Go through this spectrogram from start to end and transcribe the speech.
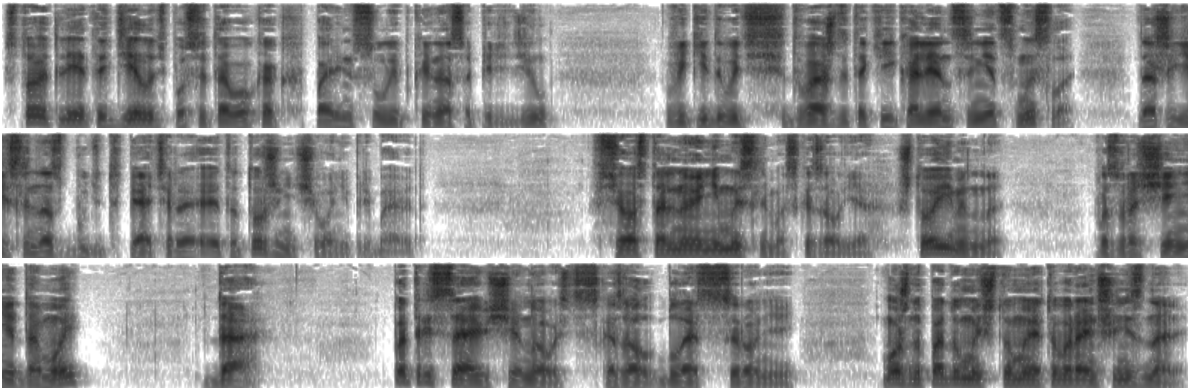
Стоит ли это делать после того, как парень с улыбкой нас опередил? Выкидывать дважды такие коленцы нет смысла. Даже если нас будет пятеро, это тоже ничего не прибавит. «Все остальное немыслимо», — сказал я. «Что именно? Возвращение домой?» «Да». «Потрясающая новость», — сказал Блэс с иронией. «Можно подумать, что мы этого раньше не знали.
